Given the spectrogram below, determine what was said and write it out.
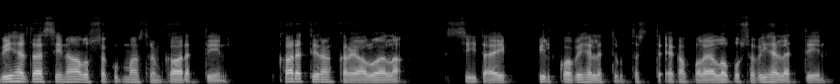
viheltää siinä alussa, kun Manström kaadettiin, kaadettiin rankkarialueella. Siitä ei pilkkua vihelletty, mutta sitten ekan lopussa vihellettiin.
